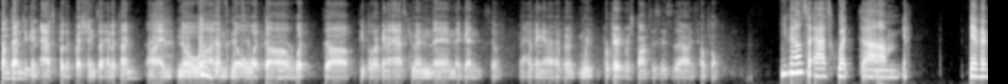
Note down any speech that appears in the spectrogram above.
sometimes you can ask for the questions ahead of time uh, and know uh, and know tip, what uh, yeah. what uh, people are going to ask you. And and again so having a, having re- prepared responses is uh, is helpful. You can also ask what, um, if they have a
